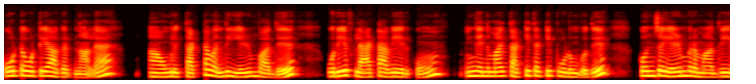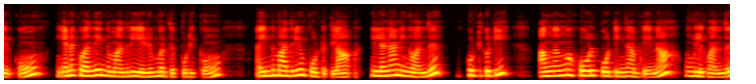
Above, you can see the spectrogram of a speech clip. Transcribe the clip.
ஓட்டை ஓட்டையாக ஆகிறதுனால உங்களுக்கு தட்டை வந்து எழும்பாது. ஒரே ஃப்ளாட்டாகவே இருக்கும். இங்கே இந்த மாதிரி தட்டி தட்டி போடும்போது கொஞ்சம் எழும்புற மாதிரி இருக்கும். எனக்கு வந்து இந்த மாதிரி எழும்புறது பிடிக்கும். இந்த மாதிரியும் போட்டுக்கலாம். இல்லைன்னா நீங்கள் வந்து குட்டி குட்டி அங்கங்கே ஹோல் போட்டிங்க அப்படின்னா உங்களுக்கு வந்து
